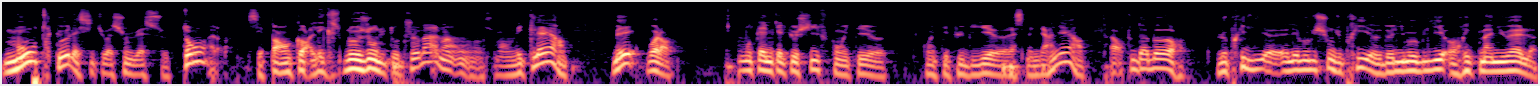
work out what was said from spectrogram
montrent que la situation US se tend. Alors, c'est pas encore l'explosion du taux de chômage, hein, on est clair, mais voilà. On montre quand même quelques chiffres qui ont été, euh, publiés euh, la semaine dernière. Alors, tout d'abord, le prix, euh, l'évolution du prix de l'immobilier en rythme annuel.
